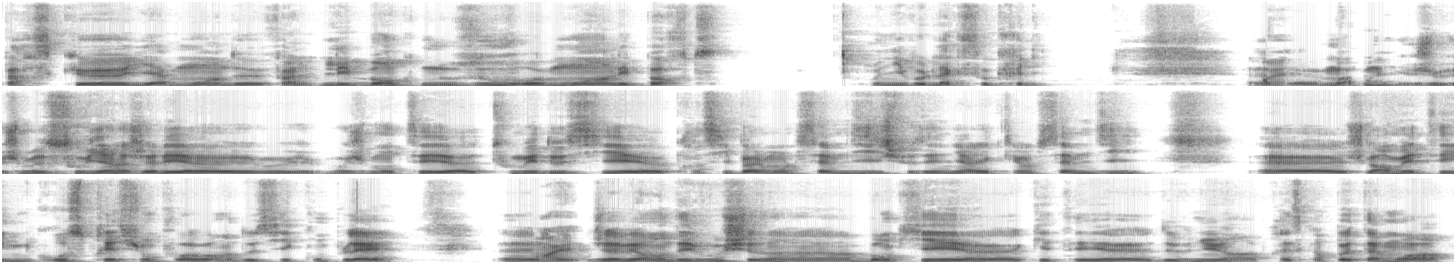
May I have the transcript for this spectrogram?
parce que il y a moins de, enfin, les banques nous ouvrent moins les portes au niveau de l'accès au crédit. Euh, moi, je, je, me souviens, j'allais, moi, je montais tous mes dossiers principalement le samedi. Je faisais venir les clients le samedi. je leur mettais une grosse pression pour avoir un dossier complet. Euh, j'avais rendez-vous chez un, banquier euh, qui était euh, devenu un, presque un pote à moi.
